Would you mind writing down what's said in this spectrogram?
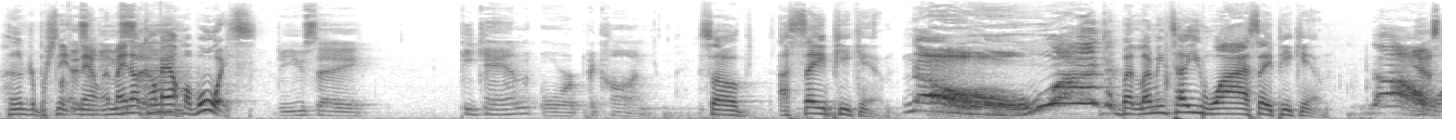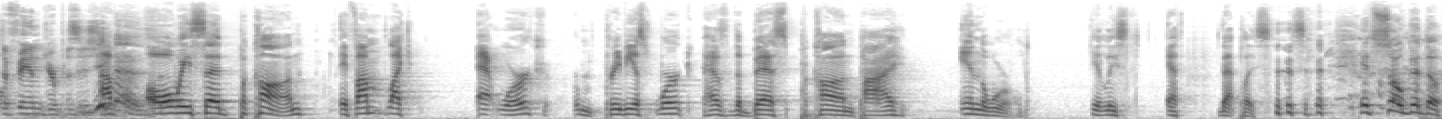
hundred percent. Okay, Now do it you may not come out in my voice. Do you say pecan or pecan? So I say pecan. No, what? But let me tell you why I say pecan. No. Yes, defend your position. Yes. I've always said pecan. If I'm like at work, or previous work has the best pecan pie in the world, at least at that place. it's so good though.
